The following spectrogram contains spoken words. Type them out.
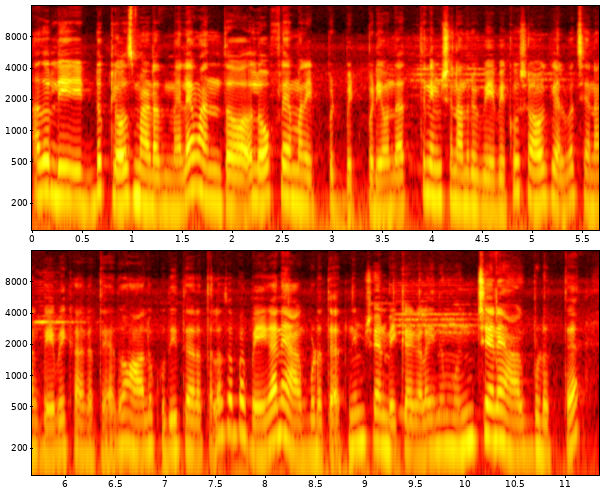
ಅದು ಲಿಡ್ಡು ಕ್ಲೋಸ್ ಮಾಡಿದ್ಮೇಲೆ ಒಂದು ಲೋ ಫ್ಲೇಮಲ್ಲಿ ಇಟ್ಬಿಟ್ಟು ಬಿಟ್ಬಿಡಿ. ಒಂದು ಹತ್ತು ನಿಮಿಷನಾದರೂ ಬೇಯಬೇಕು. ಶಾವಿಗೆ ಅಲ್ವಾ ಚೆನ್ನಾಗಿ ಬೇಯಬೇಕಾಗತ್ತೆ. ಅದು ಹಾಲು ಕುದೀತಾ ಇರುತ್ತಲ್ಲ, ಸ್ವಲ್ಪ ಬೇಗನೆ ಆಗ್ಬಿಡುತ್ತೆ. ಹತ್ತು ನಿಮಿಷ ಏನು ಬೇಕಾಗಲ್ಲ, ಇನ್ನು ಮುಂಚೆನೇ ಆಗ್ಬಿಡುತ್ತೆ.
